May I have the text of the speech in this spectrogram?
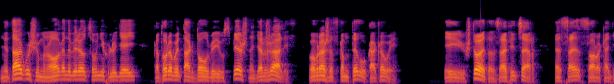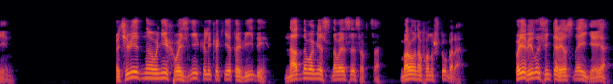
Не так уж и много наберется у них людей, которые бы так долго и успешно держались во вражеском тылу, как и вы. И что это за офицер СС-41? Очевидно, у них возникли какие-то виды на одного местного эсэсовца, барона фон Штубера. Появилась интересная идея.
